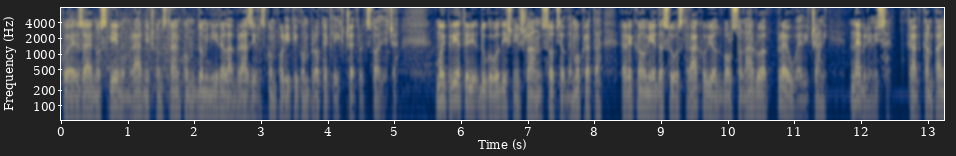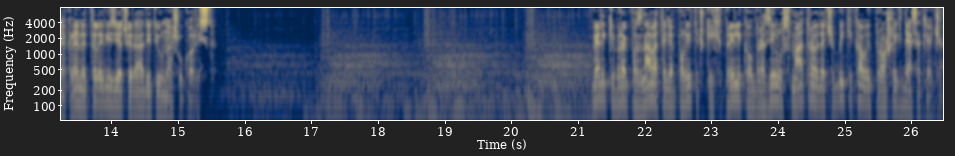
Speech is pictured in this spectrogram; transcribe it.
koje je zajedno s lijevom radničkom strankom dominirala brazilskom politikom proteklih četvrt stoljeća. Moj prijatelj, dugogodišnji član socijaldemokrata, rekao mi je da su strahovi od Bolsonarua preuveličani. Ne brini se, kad kampanja krene, televizija će raditi u našu korist. Veliki broj poznavatelja političkih prilika u Brazilu smatraju da će biti kao i prošlih desetljeća.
